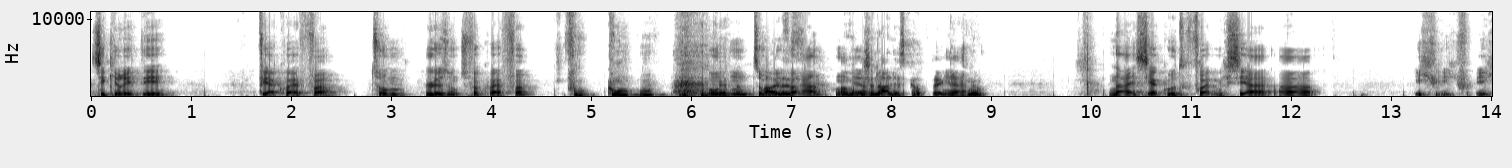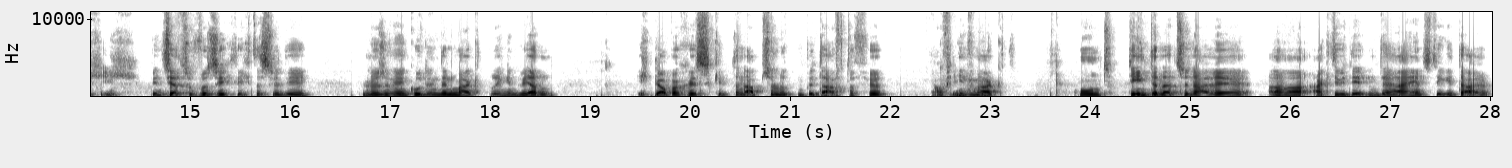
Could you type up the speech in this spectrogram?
Security-Verkäufer zum Lösungsverkäufer vom Kunden, Kunden zum alles, Lieferanten. Haben wir ja. schon alles gehabt eigentlich. Ja. Ne? Nein, sehr gut, freut mich sehr. Äh, ich, ich, ich, ich bin sehr zuversichtlich, dass wir die Lösungen gut in den Markt bringen werden. Ich glaube auch, es gibt einen absoluten Bedarf dafür im Fall. Markt. Und die internationale äh, Aktivitäten der A1 Digital,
